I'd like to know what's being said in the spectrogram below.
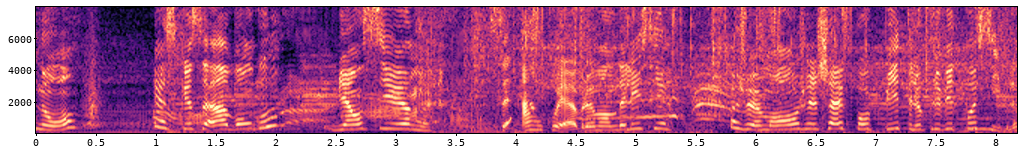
Non? Est-ce que ça a un bon goût? Bien sûr. C'est incroyablement délicieux. Je vais manger chaque pop-it le plus vite possible.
